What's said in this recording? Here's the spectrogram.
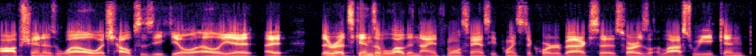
option as well, which helps Ezekiel Elliott. I the Redskins have allowed the ninth most fantasy points to quarterbacks as far as last week, and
